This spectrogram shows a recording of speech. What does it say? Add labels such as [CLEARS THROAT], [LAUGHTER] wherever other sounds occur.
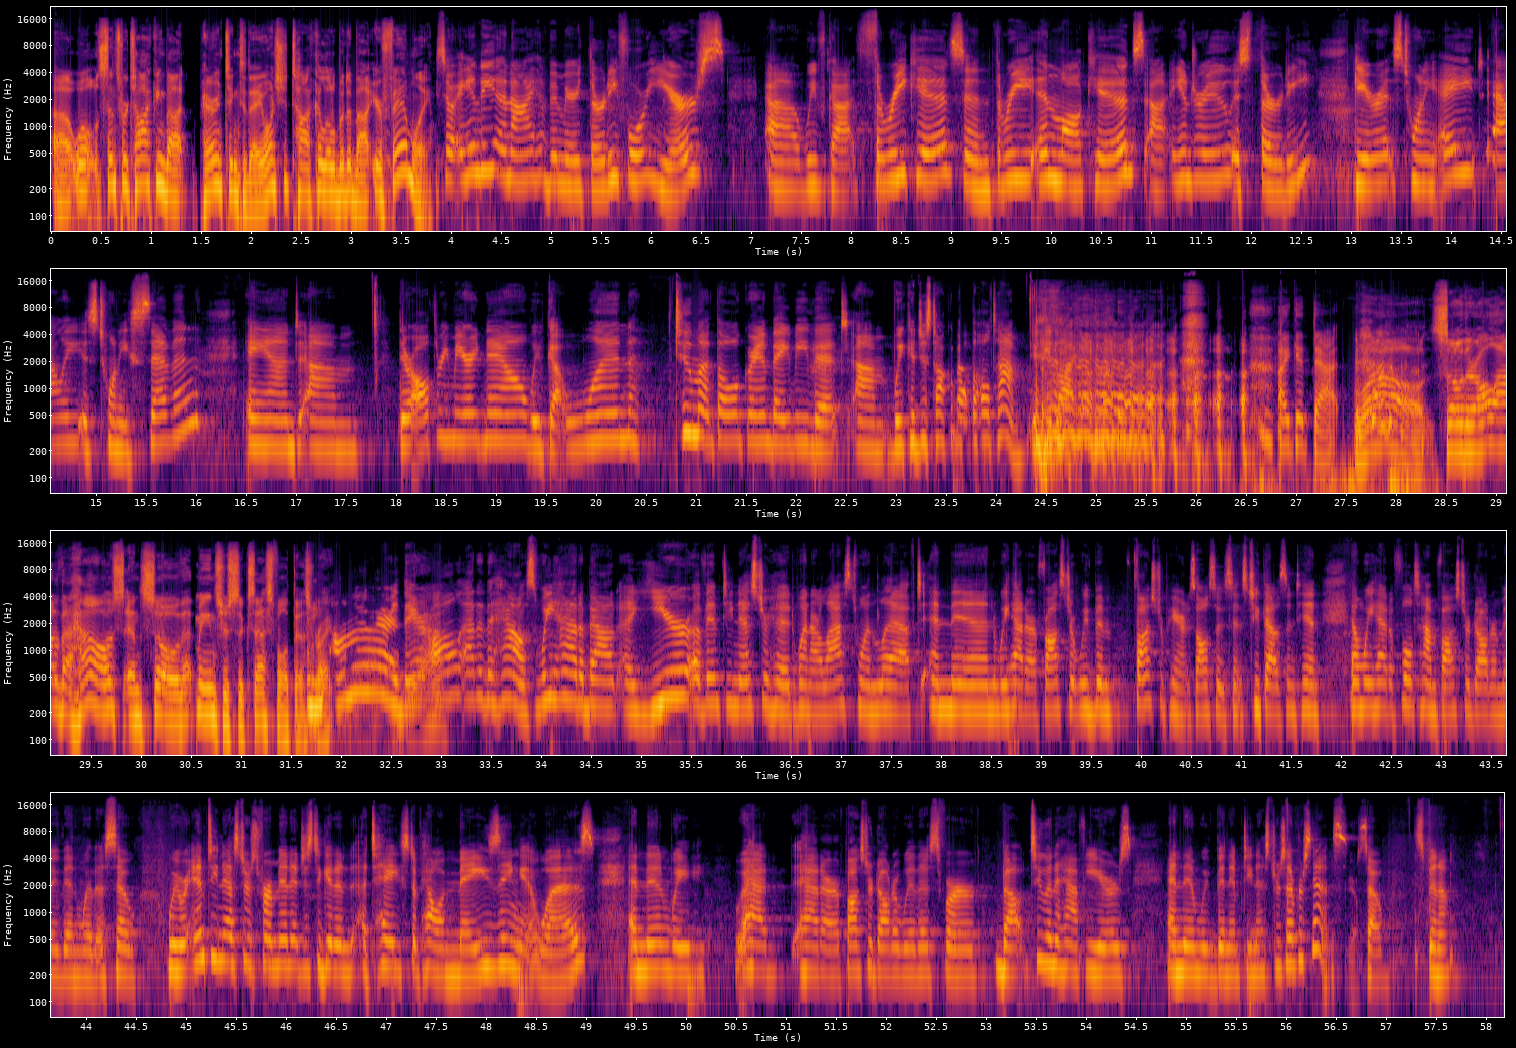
uh, well, since we're talking about parenting today, why don't you talk a little bit about your family? So Andy and I have been married 34 years. Uh, we've got three kids and three in-law kids. Uh, Andrew is 30, Garrett's 28, Allie is 27, and um, they're all three married now. We've got one two-month-old grandbaby that um, we could just talk about the whole time if you'd like. [LAUGHS] I get that. Wow. [LAUGHS] so, they're all out of the house. And so that means you're successful at this, right? are. They're Yeah. all out of the house. We had about a year of empty nesterhood when our last one left, and then we had our foster. We've been foster parents also since 2010, and we had a full-time foster daughter move in with us. So we were empty nesters for a minute just to get a, a taste of how amazing it was, and then we had had our foster daughter with us for about two and a half years, and then we've been empty nesters ever since. So it's been a,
